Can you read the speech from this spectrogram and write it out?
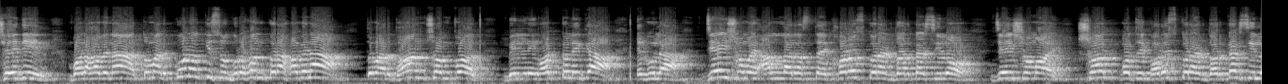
সেই দিন বলা হবে না, তোমার কোনো কিছু গ্রহণ করা হবে না। তোমার ধন সম্পদ, বিল্ডিং, অট্টলিকা, এগুলা যেই সময় আল্লাহ রাস্তায় খরচ করার দরকার ছিল, যেই সময় সৎ পথে খরচ করার দরকার ছিল,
